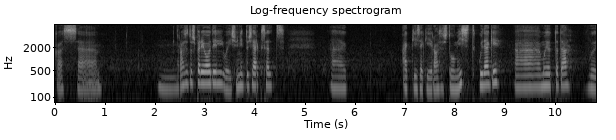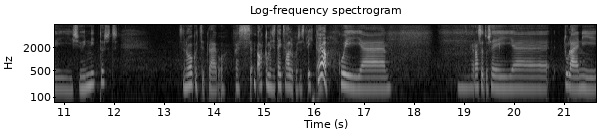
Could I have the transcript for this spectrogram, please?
kas äh, mm, rasedusperioodil või sünnitusjärgselt äkki isegi rasestumist kuidagi mõjutada või sünnitust. sa noogutasid praegu, kas hakkame siis täitsa algusest pihta? kui äh, rasedus ei äh, tule nii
